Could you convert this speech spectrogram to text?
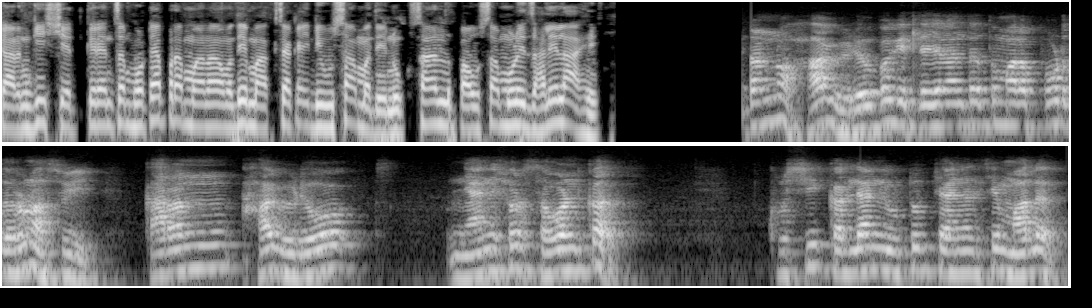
कारण की शेतकऱ्यांचं मोठ्या प्रमाणामध्ये मागच्या काही दिवसामध्ये नुकसान पावसामुळे झालेलं आहे. मित्रांनो हा व्हिडिओ बघितल्याच्या नंतर तुम्हाला पोट धरून हसू येईल. कारण हा व्हिडिओ ज्ञानेश्वर सवंडकर कृषी कल्याण यूट्यूब चॅनलचे मालक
